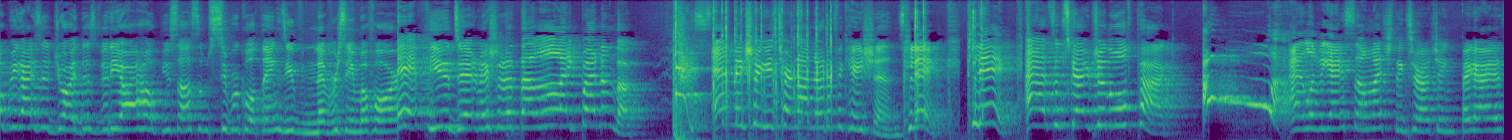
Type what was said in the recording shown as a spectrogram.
hope you guys enjoyed this video. I hope you saw some super cool things you've never seen before. If you did, make sure to hit that like button the face. And make sure you turn on notifications. Click, click, and subscribe to the Wolf Pack. Oh, I love you guys so much. Thanks for watching. Bye guys.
